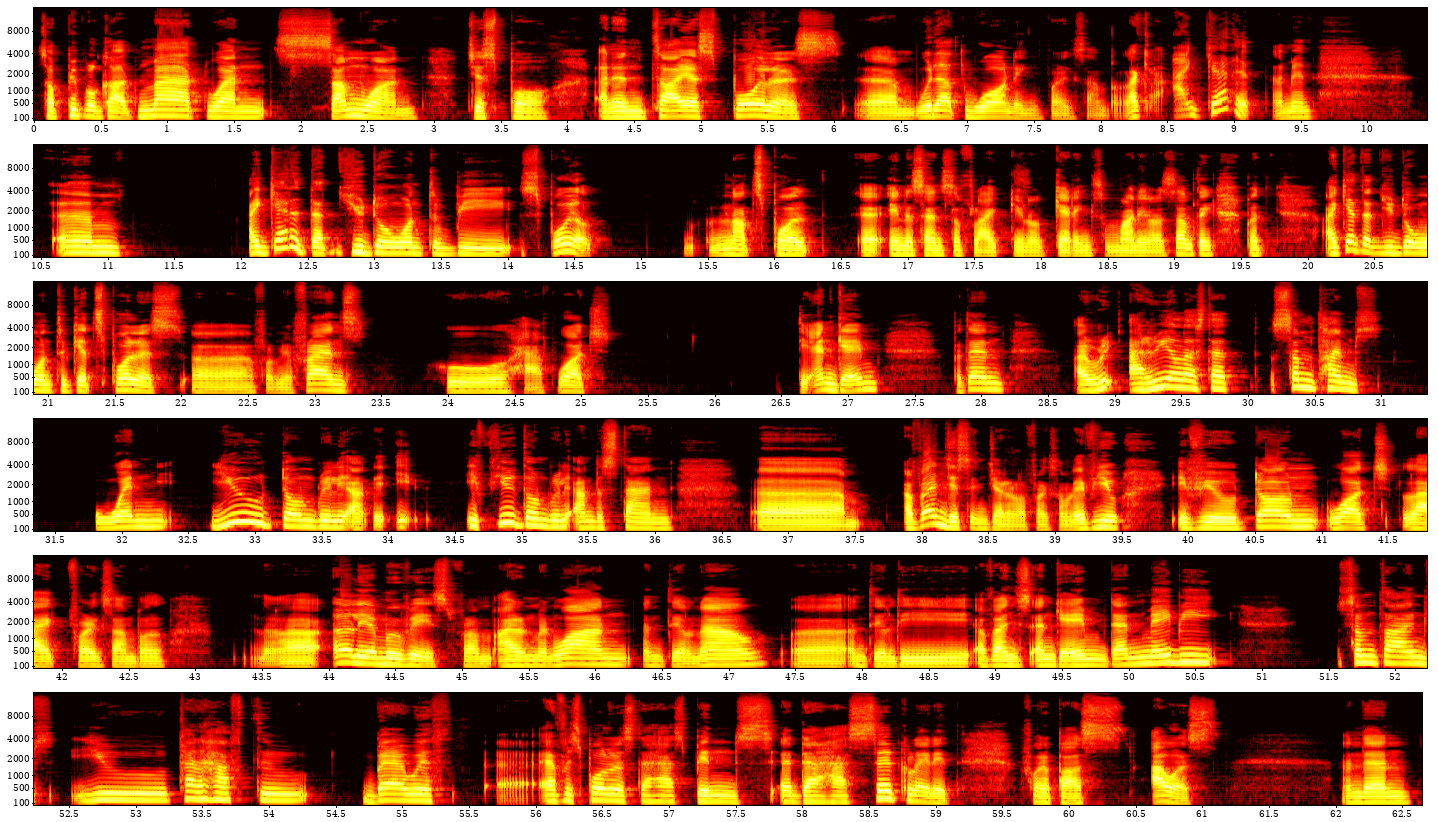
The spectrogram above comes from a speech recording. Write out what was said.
So people got mad when someone just pour an entire spoilers um, without warning, for example. Like I get it. I mean, um, I get it that you don't want to be spoiled, not spoiled uh, in a sense of like you know getting some money or something. But I get that you don't want to get spoilers uh, from your friends who have watched the end game. But then I re- I realized that sometimes when you don't really if you don't really understand um, Avengers in general, for example, if you if you don't watch like for example uh, earlier movies from Iron Man one until now uh, until the Avengers Endgame, then maybe sometimes you kind of have to bear with every spoilers that has been uh, that has circulated for the past hours. And then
